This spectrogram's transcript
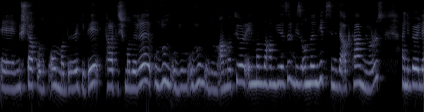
e, müştak olup olmadığı gibi tartışmaları uzun uzun uzun uzun anlatıyor Elmalı Hamdi Yazır. Biz onların hepsini de aktarmıyoruz. Hani böyle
